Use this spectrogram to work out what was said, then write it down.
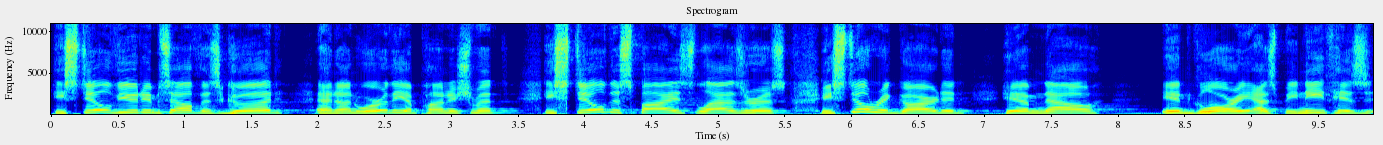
He still viewed himself as good and unworthy of punishment. He still despised Lazarus. He still regarded him now in glory as beneath his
